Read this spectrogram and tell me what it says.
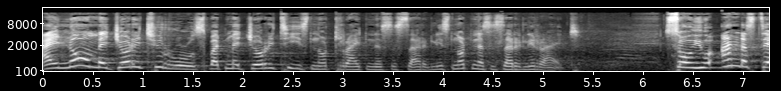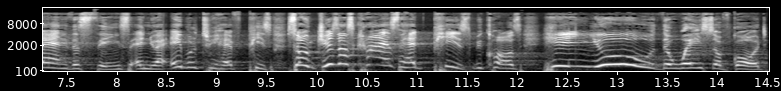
I know majority rules, but majority is not right necessarily. It's not necessarily right. So you understand these things and you are able to have peace. So Jesus Christ had peace because he knew the ways of God.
